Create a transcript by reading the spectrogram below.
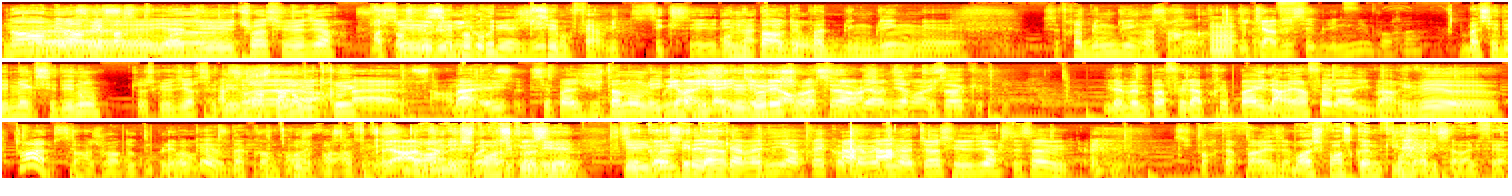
Non, mais non, mais Euh, pas surtout, il y a euh, du, tu vois ce que je veux dire? Moi, je pense C'est- que c'est beaucoup PSG, c'est- pour faire vite, c'est que c'est On ne parle de pas de bling bling, mais c'est très bling bling hein, Ça tout ça. encore. Mm. Icardi, c'est bling bling pour ça Bah c'est des mecs, c'est des noms. Tu vois ce que je veux dire? C'est Ah, des c'est noms, juste un nom, du après, truc. c'est un Bah c'est- c'est pas juste un nom, mais Oui, Icardi, non, il je a suis été désolé sur la saison dernière, tout ça. Il a même pas fait la prépa, il a rien fait là. Il va arriver. euh, Ouais, c'est un joueur de complément. Ok, d'accord. Je pense en tout cas. mais je pense que c'est. Parce qu'ils veulent Cavani après quand Cavani va. Tu vois ce que je veux dire C'est ça, oui. Supporter parisien. Moi, je pense quand même qu'Icardi, ça va le faire.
